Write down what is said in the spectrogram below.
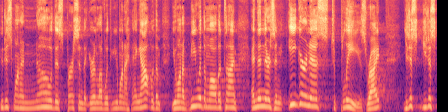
You just want to know this person that you're in love with. You want to hang out with them. You want to be with them all the time. And then there's an eagerness to please, right? You just you just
